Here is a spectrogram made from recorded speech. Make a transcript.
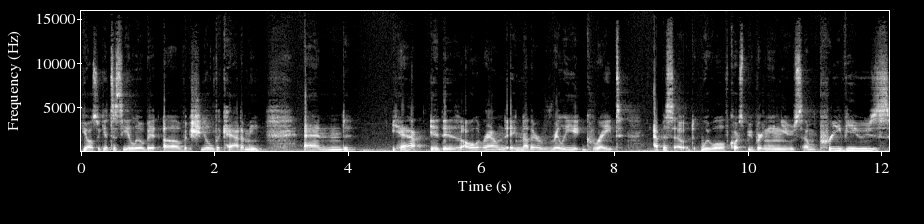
You also get to see a little bit of Shield Academy, and yeah, it is all around another really great episode. We will, of course, be bringing you some previews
